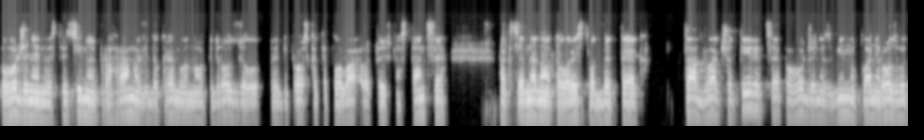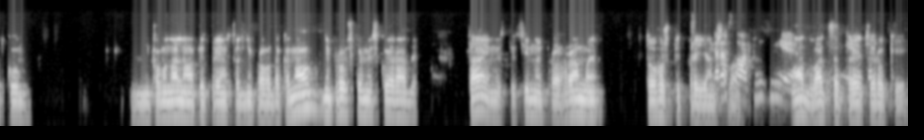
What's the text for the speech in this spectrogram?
Погодження інвестиційної програми відокремленого підрозділу Придніпровська теплова електрична станція акціонерного товариства ДТЕК. Та 2.4 – це погодження змін у плані розвитку комунального підприємства Дніпроводоканал Дніпровської міської ради та інвестиційної програми того ж підприємства Ярослав, на 23 роки.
